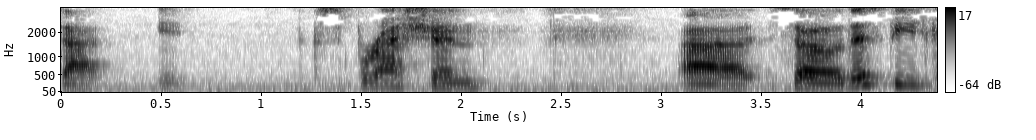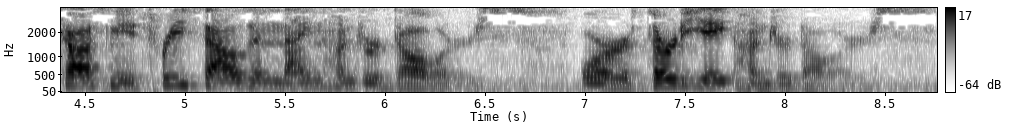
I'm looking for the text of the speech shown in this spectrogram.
that expression, uh, so this piece cost me $3,900 or $3,800.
